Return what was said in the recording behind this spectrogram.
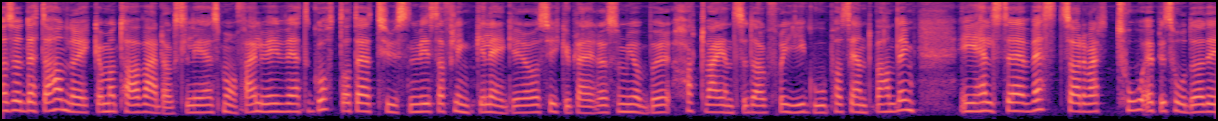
Altså, dette handler ikke om å ta hverdagslige småfeil. Vi vet godt at det er tusenvis av flinke leger og sykepleiere som jobber hardt hver eneste dag for å gi god pasientbehandling. I Helse Vest så har det vært to episoder de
